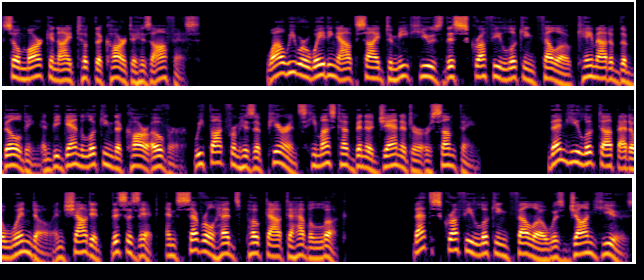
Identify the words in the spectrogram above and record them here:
so Mark and I took the car to his office. While we were waiting outside to meet Hughes this scruffy-looking fellow came out of the building and began looking the car over, we thought from his appearance he must have been a janitor or something. Then he looked up at a window and shouted, this is it, and several heads poked out to have a look. That scruffy-looking fellow was John Hughes,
